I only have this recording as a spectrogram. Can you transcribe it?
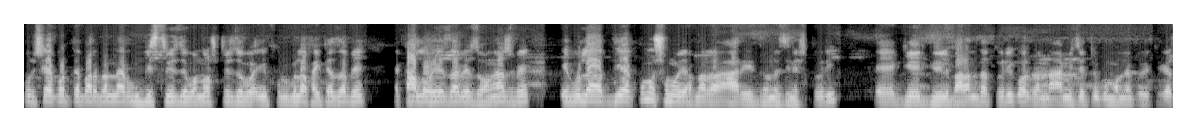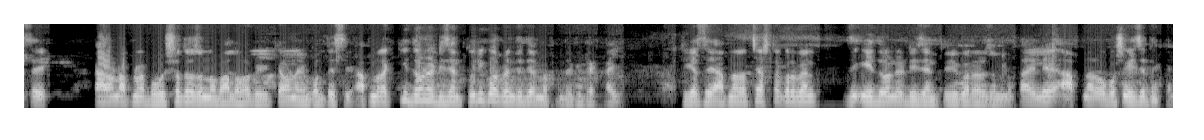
পরিষ্কার করতে পারবেন না এবং হয়ে যাব, নষ্ট হয়ে যাব, এই ফুলগুলা ফাইটা যাবে, কালো হয়ে যাবে জং আসবে। এগুলা দিয়ে কোনো সময় আপনারা আর এই ধরনের জিনিস তৈরি গেট গ্রিল বারান্দা তৈরি করবেন না, আমি যেটুকু মনে করি, ঠিক আছে? কারণ আপনার ভবিষ্যতের জন্য ভালো হবে, এই কারণে আমি বলতেছি, আপনারা কি ধরনের ডিজাইন তৈরি করবেন যদি আমি আপনাদেরকে দেখাই? ঠিক আছে, আপনারা চেষ্টা করবেন যে এই ধরনের ডিজাইন তৈরি করার জন্য, তাইলে আপনার অবশ্যই, এই যে দেখেন,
